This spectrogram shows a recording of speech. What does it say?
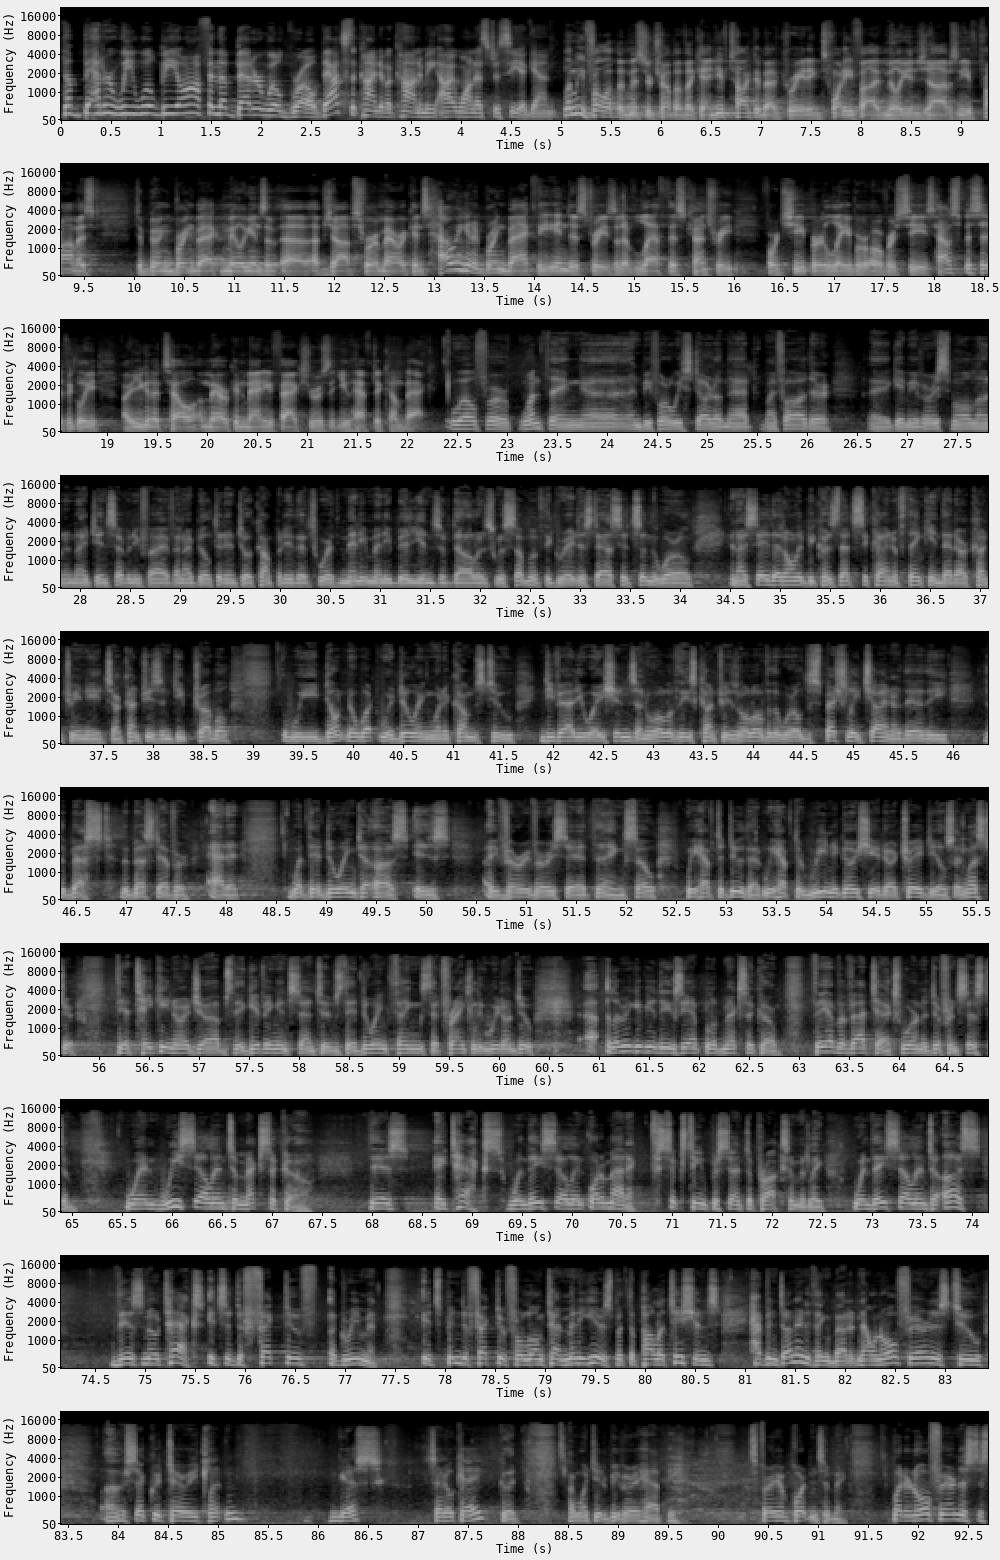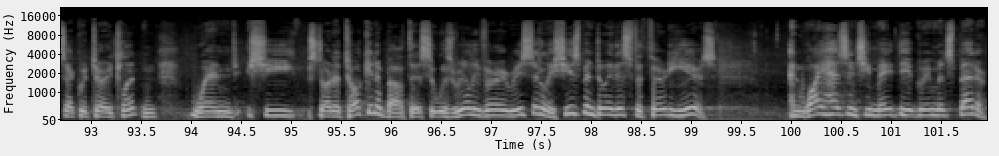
the better we will be off and the better we'll grow. That's the kind of economy I want us to see again. Let me follow up with Mr. Trump if I can. You've talked about creating 25 million jobs and you've promised to bring, bring back millions of, uh, of jobs for Americans. How are we going to bring back the industries that have left this country for cheaper labor overseas? How specifically are you going to tell American manufacturers that you have to come back? Well, for one thing, uh, and before we start on that, my father uh, gave me a very small loan in 1975, and I built it into a company that's worth many, many billions of dollars with some of the greatest assets in the world. And I say that only because that's the kind of thinking that our country needs. Our country's in deep trouble. We don't know what we're doing when it comes to devaluations, and all of these countries all over the world, especially China, they're the, the best, the best ever at it. What they're doing to us is a very, very sad thing. So we have to do that. We have to renegotiate our trade deals. And Lester, they're taking our jobs, they're giving incentives, they're doing things that, frankly, we don't do. Uh, let me give you the example of Mexico. They have a VAT tax. We're in a different system. When we sell into Mexico, there's a tax. When they sell in automatic, 16% approximately. When they sell into us, there's no tax. It's a defective agreement. It's been defective for a long time, many years, but the politicians haven't done anything about it. Now, in all fairness to uh, Secretary Clinton, yes, is that okay? Good. I want you to be very happy. It's very important to me. But in all fairness to Secretary Clinton, when she started talking about this, it was really very recently. She's been doing this for 30 years. And why hasn't she made the agreements better?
